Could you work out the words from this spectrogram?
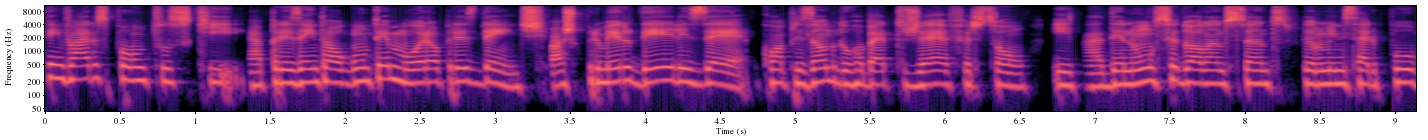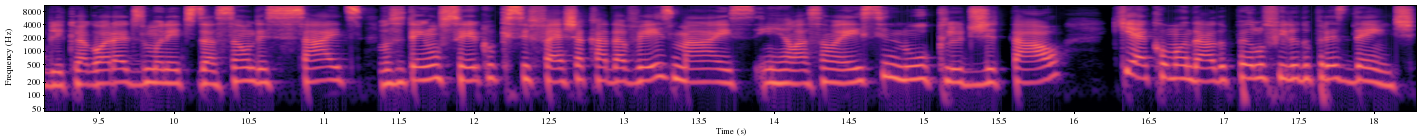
Tem vários pontos que apresentam algum temor ao presidente. Eu acho que o primeiro deles é com a prisão do Roberto Jefferson e a denúncia do Alan Santos pelo Ministério Público e agora a desmonetização desses sites, você tem um cerco que se fecha cada vez mais em relação a esse núcleo digital que é comandado pelo filho do presidente.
